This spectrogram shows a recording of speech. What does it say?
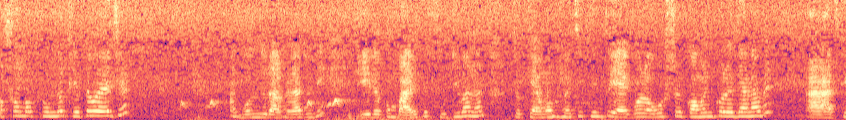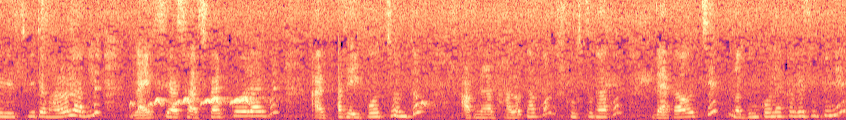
অসম্ভব সুন্দর খেতে হয়েছে। আর বন্ধুরা, আপনারা যদি এরকম বাড়িতে ফুটি বানান, তো কেমন হয়েছে কিন্তু একবার অবশ্যই কমেন্ট করে জানাবেন। আর আজকের রেসিপিটা ভালো লাগলে লাইক শেয়ার সাবস্ক্রাইব করে রাখবেন। আর আজ এই পর্যন্ত আপনারা ভালো থাকুন, সুস্থ থাকুন। দেখা হচ্ছে নতুন কোনো একটা রেসিপি নিয়ে।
